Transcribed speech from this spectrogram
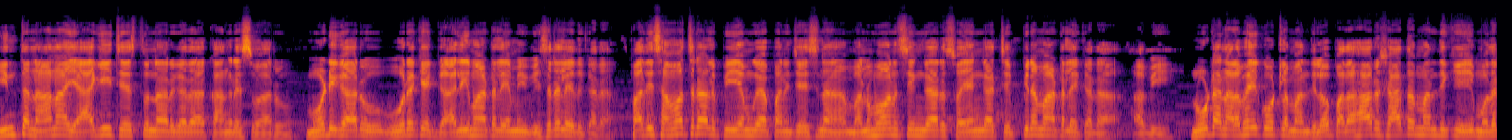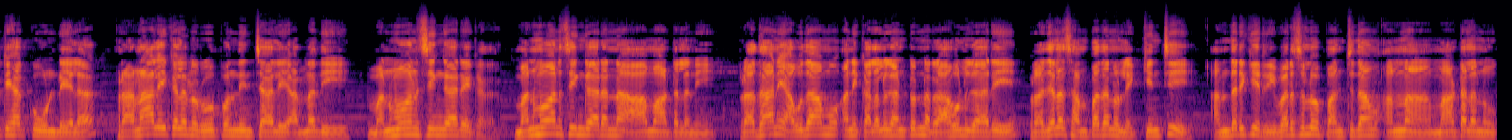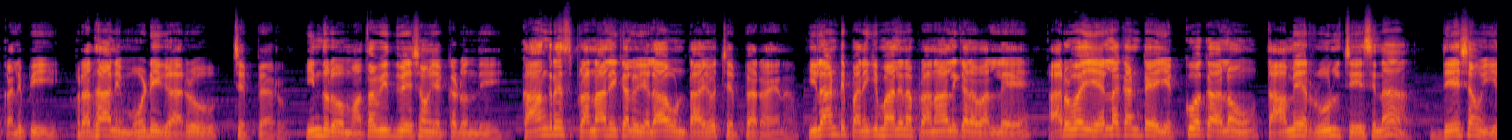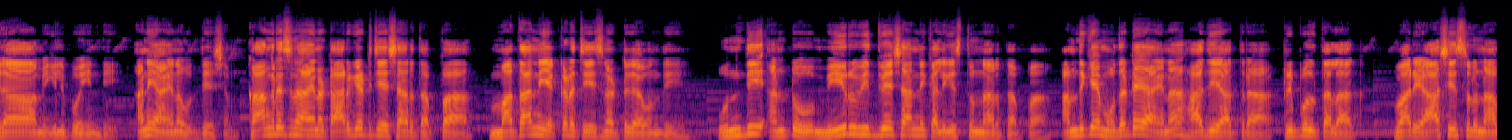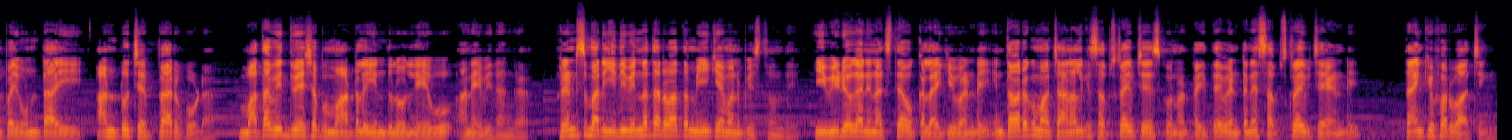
ఇంత నానా యాగి చేస్తున్నారు కదా కాంగ్రెస్ వారు. మోడీ గారు ఊరకే గాలి మాటలేమీ విసరలేదు కదా. పది సంవత్సరాలు పీఎంగా పనిచేసిన మన్మోహన్ సింగ్ గారు స్వయంగా చెప్పిన మాటలే కదా అవి. నూట నలభై కోట్ల మందిలో పదహారు శాతం మందికి మొదటి హక్కు ఉండేలా ప్రణాళికలను రూపొందించాలి అన్నది మన్మోహన్ సింగ్ గారే కదా. మన్మోహన్ సింగ్ గారన్న ఆ మాటలని ప్రధాని అవుదాము అని కలలుగంటున్న రాహుల్ గారి ప్రజల సంపదను లెక్కించి అందరికీ రివర్సులో పంచుదాం అన్న మాటలను కలిపి ప్రధాని మోడీ గారు చెప్పారు. ఇందులో మత విద్వేషం ఎక్కడుంది? కాంగ్రెస్ ప్రణాళికలు ఎలా ఉంటాయో చెప్పారు ఆయన. ఇలాంటి పనికిమాలిన ప్రణాళికల వల్లే అరవై ఏళ్ళ కంటే ఎక్కువ కాలం తామే రూల్ చేసినా దేశం ఇలా మిగిలిపోయింది అని ఆయన ఉద్దేశం. కాంగ్రెస్ను ఆయన టార్గెట్ చేశారు తప్ప మతాన్ని ఎక్కడ చేసినట్టుగా ఉంది? ఉంది అంటూ మీరు విద్వేషాన్ని కలిగిస్తున్నారు తప్ప. అందుకే మొదటే ఆయన హాజీ యాత్ర ట్రిపుల్ తలాక్ వారి ఆశీస్సులు నాపై ఉంటాయి అంటూ చెప్పారు కూడా. మత విద్వేషపు మాటలు ఇందులో లేవు అనే విధంగా. ఫ్రెండ్స్ మరి ఇది విన్న తర్వాత మీకేమనిపిస్తుంది? ఈ వీడియో కానీ నచ్చితే ఒక లైక్ ఇవ్వండి. ఇంతవరకు మా ఛానల్కి సబ్స్క్రైబ్ చేసుకున్నట్టయితే వెంటనే సబ్స్క్రైబ్ చేయండి. Thank you for watching.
